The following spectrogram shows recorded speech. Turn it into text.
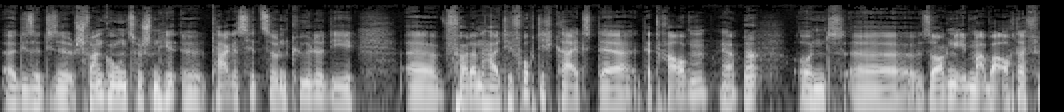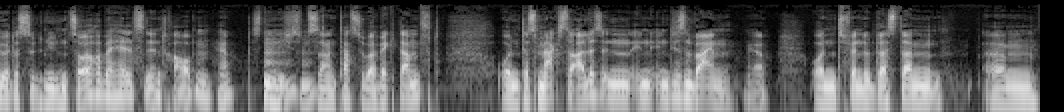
äh, diese diese Schwankungen zwischen Hi äh, Tageshitze und Kühle, die äh, fördern halt die Fruchtigkeit der der Trauben, ja. Ja. Und äh, sorgen eben aber auch dafür, dass du genügend Säure behältst in den Trauben, ja, dass die nicht sozusagen tagsüber wegdampft. Und das merkst du alles in, in, in diesen Weinen, ja. Und wenn du das dann ähm,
